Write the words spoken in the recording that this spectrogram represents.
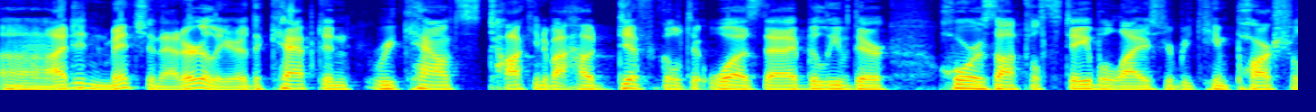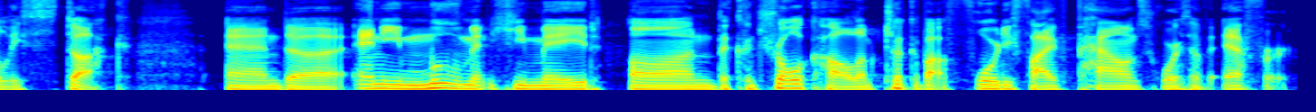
Uh, I didn't mention that earlier. The captain recounts talking about how difficult it was that I believe their horizontal stabilizer became partially stuck. And uh, any movement he made on the control column took about 45 pounds worth of effort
